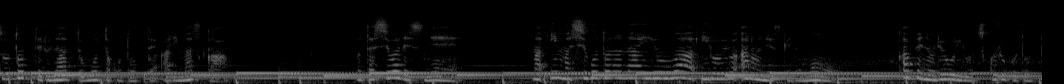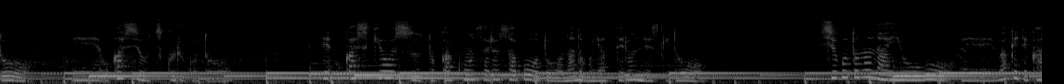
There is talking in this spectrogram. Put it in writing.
スをとってるなって思ったことってありますか？私はですね、まあ、今仕事の内容はいろいろあるんですけどもカフェの料理を作ることと、えー、お菓子を作ることでお菓子教室とかコンサルサポートなどもやってるんですけど仕事の内容を、えー、分けて考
